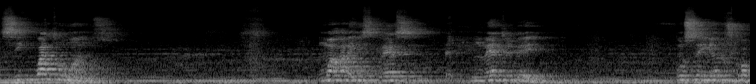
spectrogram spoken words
Se em quatro anos uma raiz cresce um metro e meio, com 100 anos, qual,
